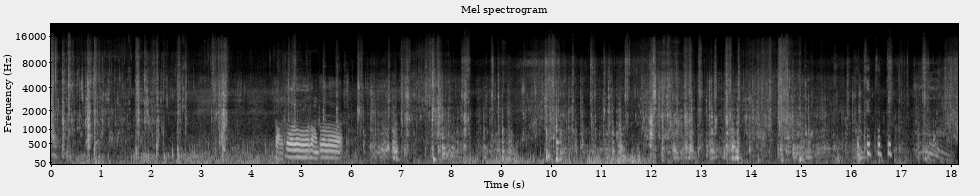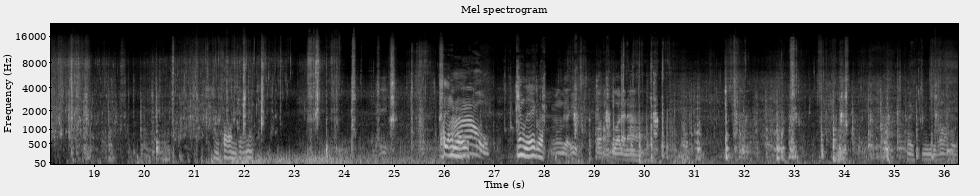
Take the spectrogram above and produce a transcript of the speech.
สองตัวโลสองตัวโลฟุดฟิตฟุดฟิตมันซ่อนใช่ไหมเนี่ย เหลืออีก ก็ยังเหลืออีกอ้าวยังเหลืออีกเหรอยังเหลืออีกสักตัวสองตัวแหละนะเฮ้ยไม่มีรอบเลย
